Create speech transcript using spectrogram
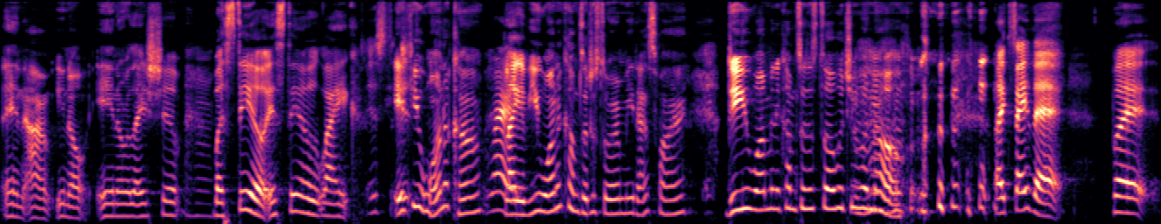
and I'm, you know, in a relationship, mm-hmm. but still, it's still like, It's- if it- you want to come, Right. like if you want to come to the store with me, that's fine. Do you want me to come to the store with you or no? Mm-hmm. like say that but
